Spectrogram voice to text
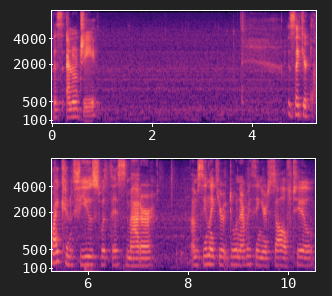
this energy. It's like you're quite confused with this matter. I'm seeing like you're doing everything yourself too.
